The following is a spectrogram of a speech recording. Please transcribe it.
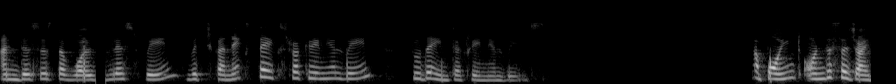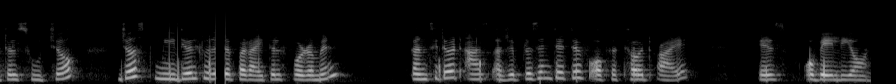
and this is the valveless vein which connects the extracranial vein to the intracranial veins. A point on the sagittal suture just medial to the parietal foramen considered as a representative of the third eye is obelion.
